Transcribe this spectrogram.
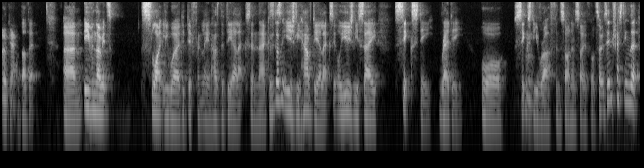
Okay, above it. Um, even though it's slightly worded differently and has the DLX in there, because it doesn't usually have DLX. It will usually say 60 Ready or 60 hmm. Rough and so on and so forth. So it's interesting that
